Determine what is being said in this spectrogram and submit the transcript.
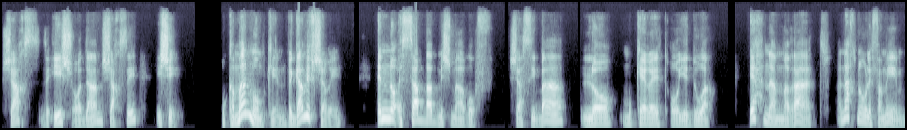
שחס זה איש או אדם, שחסי, אישי. וכמן מומקין, וגם אפשרי, אינו אסבב משמערוף, שהסיבה לא מוכרת או ידועה. איחנא מרת, אנחנו לפעמים,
